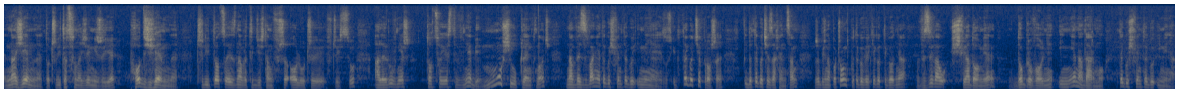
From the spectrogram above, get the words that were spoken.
naziemne, to czyli to, co na ziemi żyje, podziemne, czyli to, co jest nawet gdzieś tam w Szeolu czy w Czyśćcu, ale również to, co jest w niebie. Musi uklęknąć na wezwanie tego świętego imienia Jezus. I do tego Cię proszę i do tego Cię zachęcam, żebyś na początku tego Wielkiego Tygodnia wzywał świadomie, dobrowolnie i nie na darmo tego świętego imienia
